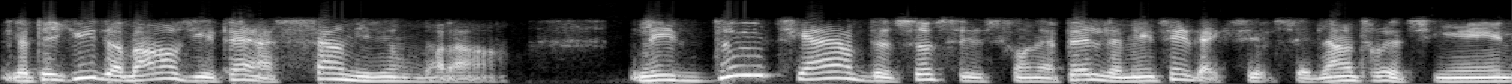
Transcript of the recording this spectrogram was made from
le PQI de base, il était à 100 millions de dollars. Les deux tiers de ça, c'est ce qu'on appelle le maintien d'actifs. C'est de l'entretien,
